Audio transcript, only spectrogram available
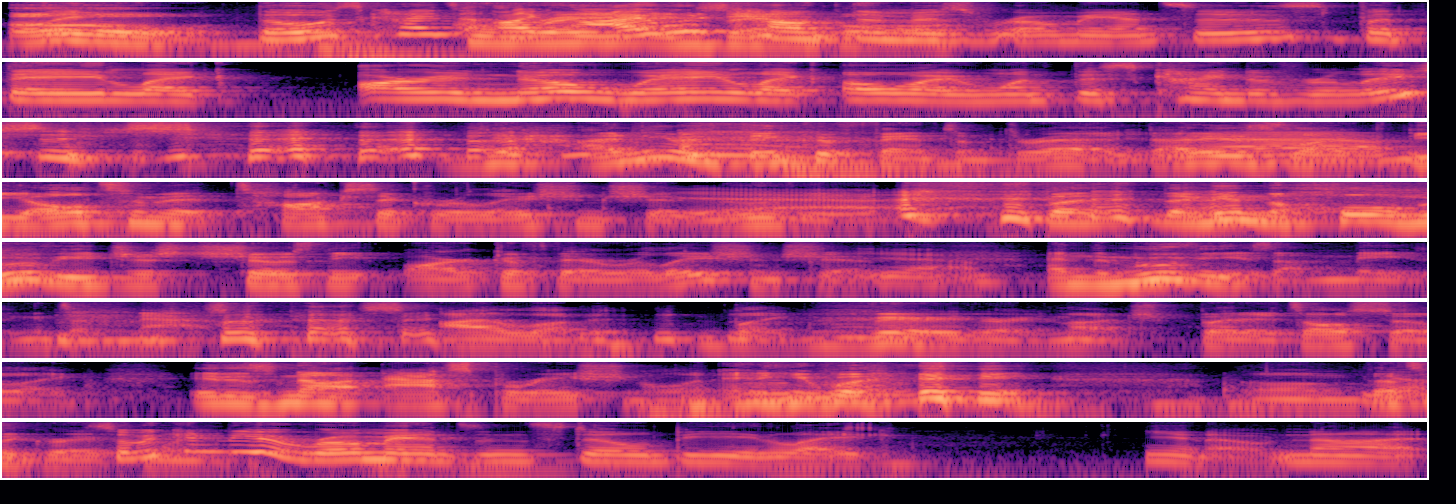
Like, Oh, those kinds of like I would count them as romances, but they like are in no way like, oh, I want this kind of relationship. yeah, I didn't even think of Phantom Thread. That is Yeah. like the ultimate toxic relationship Yeah. movie. But again, the whole movie just shows the arc of their relationship. Yeah. And the movie is amazing. It's a masterpiece. I love it like very, very much. But it's also like it is not aspirational in any way. um, that's a great. So it can be a romance and still be like, you know, not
